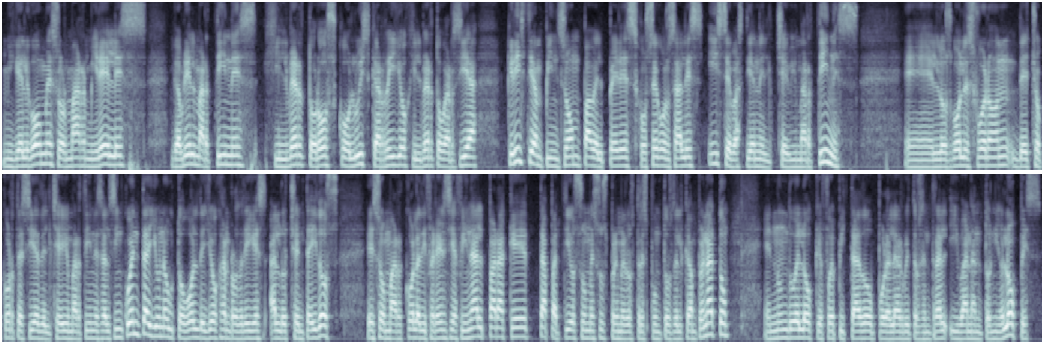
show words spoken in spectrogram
Miguel Gómez, Omar Mireles, Gabriel Martínez, Gilberto Orozco, Luis Carrillo, Gilberto García, Cristian Pinzón, Pavel Pérez, José González y Sebastián El Chevy Martínez. Eh, los goles fueron de hecho cortesía del Chevy Martínez al 50 y un autogol de Johan Rodríguez al 82. Eso marcó la diferencia final para que Tapatío sume sus primeros tres puntos del campeonato en un duelo que fue pitado por el árbitro central Iván Antonio López.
